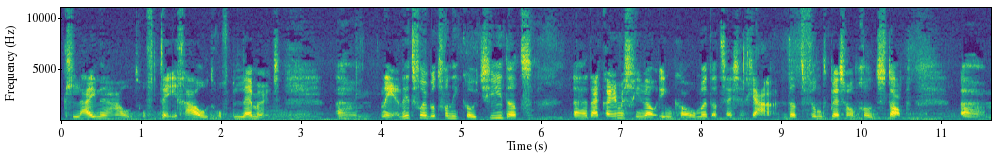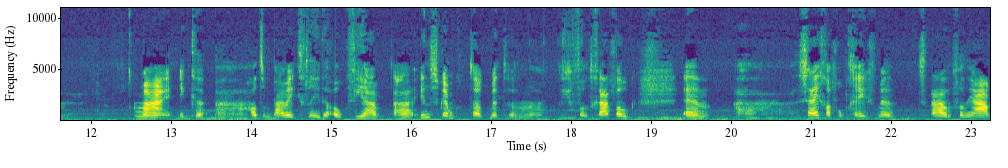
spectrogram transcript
kleiner houdt of tegenhoudt of belemmert. Um, nou ja, dit voorbeeld van die coachie, dat uh, daar kan je misschien wel inkomen. Dat zij zegt, ja, dat vond ik best wel een grote stap. Um, maar ik uh, had een paar weken geleden ook via uh, Instagram contact met een fotograaf ook. En zij gaf op een gegeven moment aan van ja,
